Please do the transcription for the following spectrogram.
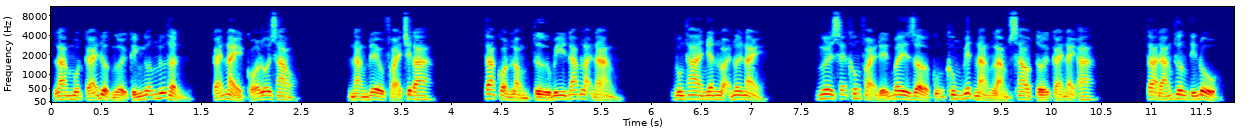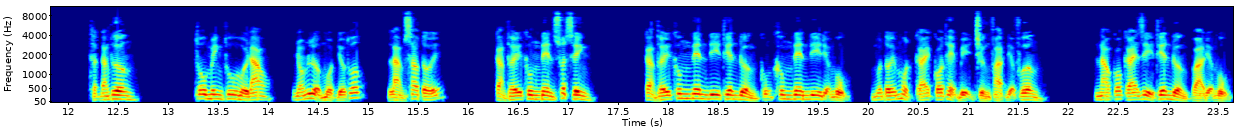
Là một cái được người kính ngưỡng nữ thần, cái này có lỗi sao? Nàng đều phải chết ta. Ta còn lòng từ bi đáp lại nàng. Vung tha nhân loại nơi này. Ngươi sẽ không phải đến bây giờ cũng không biết nàng làm sao tới cái này a. Ta đáng thương tín đồ. Thật đáng thương. Tô minh thu hồi đao, nhóm lửa một điếu thuốc, làm sao tới? Cảm thấy không nên xuất sinh. Cảm thấy không nên đi thiên đường cũng không nên đi địa ngục, muốn tới một cái có thể bị trừng phạt địa phương. Nào có cái gì thiên đường và địa ngục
